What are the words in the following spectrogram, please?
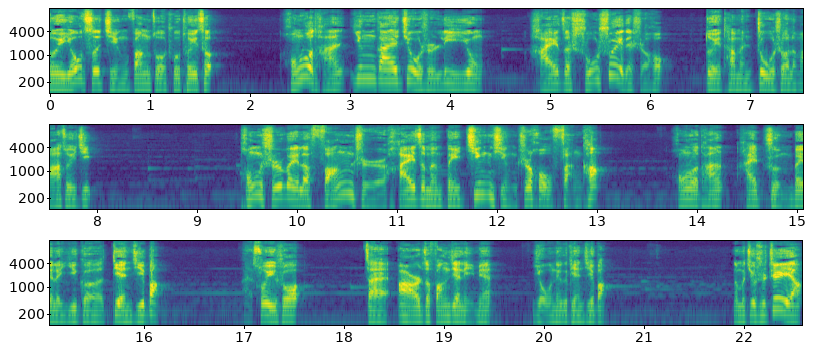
所以由此，警方做出推测，洪若潭应该就是利用孩子熟睡的时候。对他们注射了麻醉剂，同时为了防止孩子们被惊醒之后反抗，洪若潭还准备了一个电击棒。哎，所以说，在二儿子房间里面有那个电击棒。那么就是这样，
